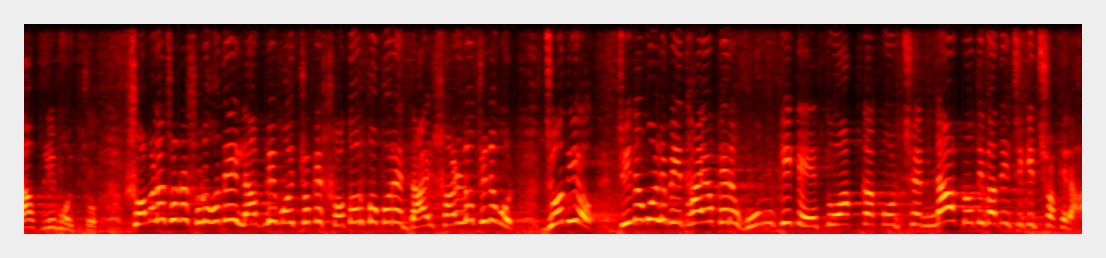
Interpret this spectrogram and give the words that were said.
লাভলি মৈত্র। সমালোচনা শুরু হতেই লাভলি মৈত্রকে সতর্ক করে দায় সারল তৃণমূল। যদিও তৃণমূল বিধায়কের হুমকিকে তোয়াক্কা করছেন না প্রতিবাদী চিকিৎসকেরা।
